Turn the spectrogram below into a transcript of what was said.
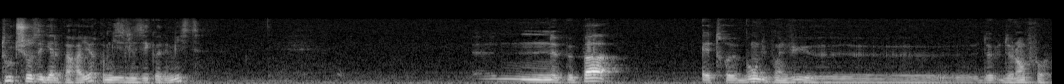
toute chose égale par ailleurs, comme disent les économistes, ne peut pas être bon du point de vue euh, de, l'emploi.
